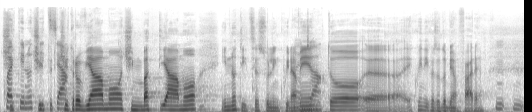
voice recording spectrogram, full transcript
ci- Qualche ci, notizia. ci troviamo, ci imbattiamo in notizie sull'inquinamento eh, e quindi cosa dobbiamo fare? Mm-mm.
